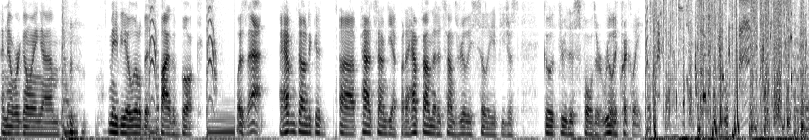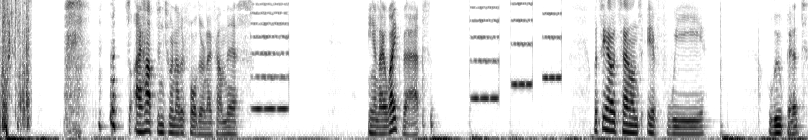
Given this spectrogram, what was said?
I know we're going um, maybe a little bit by the book. What is that? I haven't found a good uh, pad sound yet, but I have found that it sounds really silly if you just go through this folder really quickly. so I hopped into another folder and I found this. And I like that. Let's see how it sounds if we loop it.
